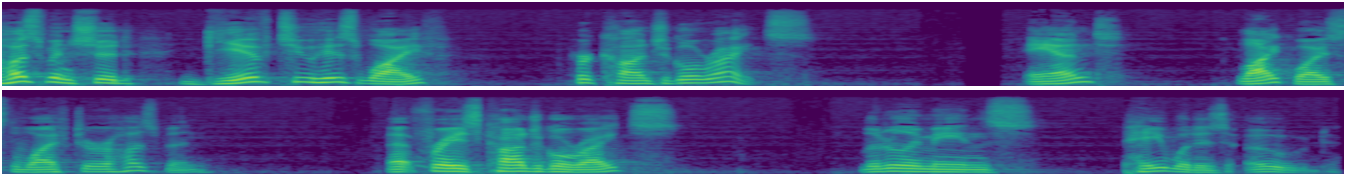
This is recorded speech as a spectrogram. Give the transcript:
The husband should give to his wife her conjugal rights, and likewise the wife to her husband. That phrase, conjugal rights, literally means pay what is owed.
